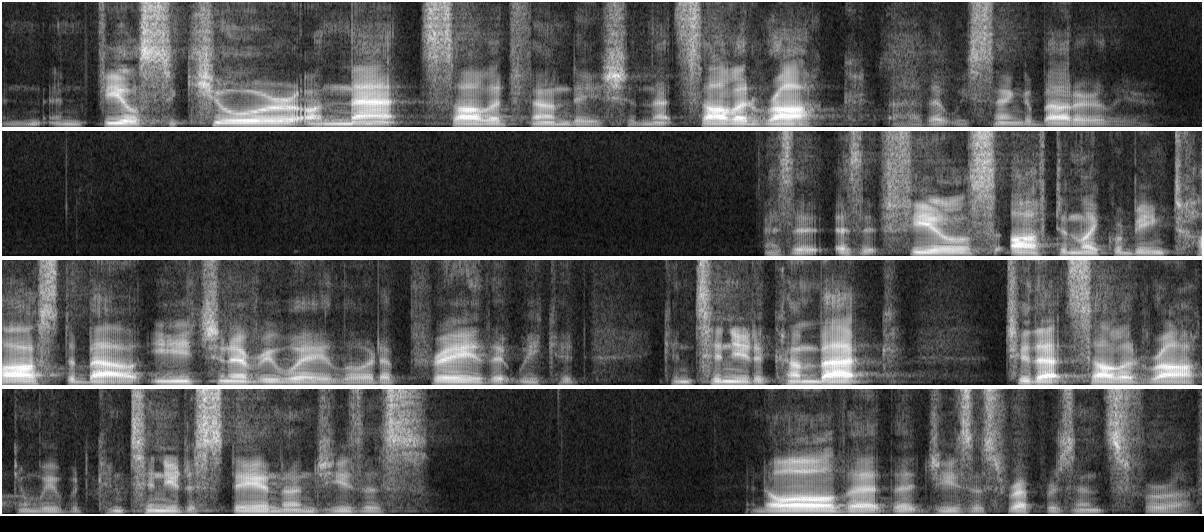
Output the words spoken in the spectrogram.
and, and feel secure on that solid foundation, that solid rock uh, that we sang about earlier. As it, as it feels often like we're being tossed about each and every way, Lord, I pray that we could continue to come back to that solid rock and we would continue to stand on Jesus and all that, that Jesus represents for us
